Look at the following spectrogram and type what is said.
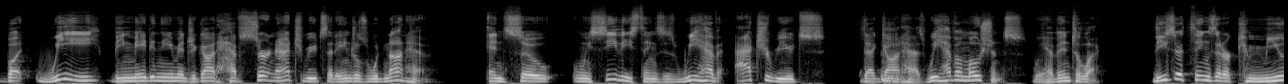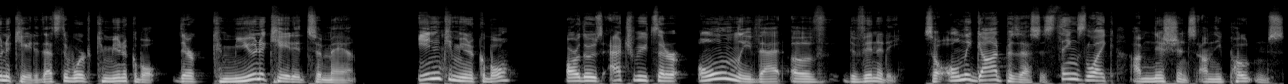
But we, being made in the image of God, have certain attributes that angels would not have. And so when we see these things is we have attributes that God has. We have emotions, we have intellect. These are things that are communicated. That's the word communicable. They're communicated to man. Incommunicable are those attributes that are only that of divinity. So only God possesses things like omniscience, omnipotence,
